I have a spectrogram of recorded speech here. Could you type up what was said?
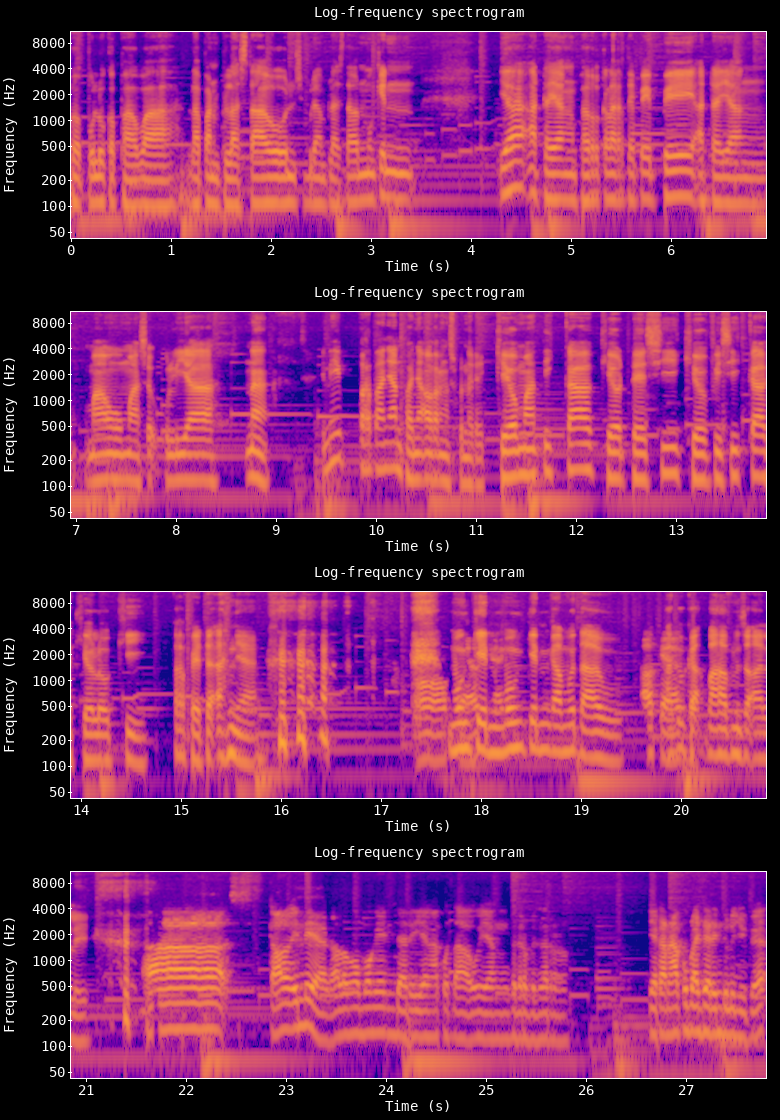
20 ke bawah, 18 tahun, 19 tahun mungkin ya ada yang baru kelar TPB, ada yang mau masuk kuliah. Nah ini pertanyaan banyak orang sebenarnya. Geomatika, geodesi, geofisika, geologi, perbedaannya. Oh, okay, mungkin okay. mungkin kamu tahu. Okay, aku okay. gak paham soalnya. uh, kalau ini ya, kalau ngomongin dari yang aku tahu yang benar-benar ya karena aku pelajarin dulu juga.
